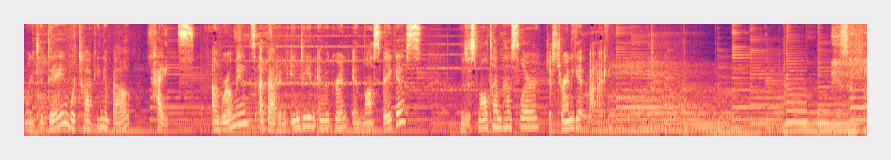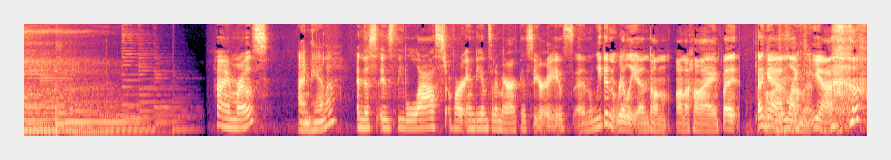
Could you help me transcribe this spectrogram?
where today we're talking about Kites, a romance about an Indian immigrant in Las Vegas who's a small time hustler just trying to get by. I'm Rose, I'm Hannah. and this is the last of our Indians in America series. And we didn't really end on on a high, but again, like it. yeah.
